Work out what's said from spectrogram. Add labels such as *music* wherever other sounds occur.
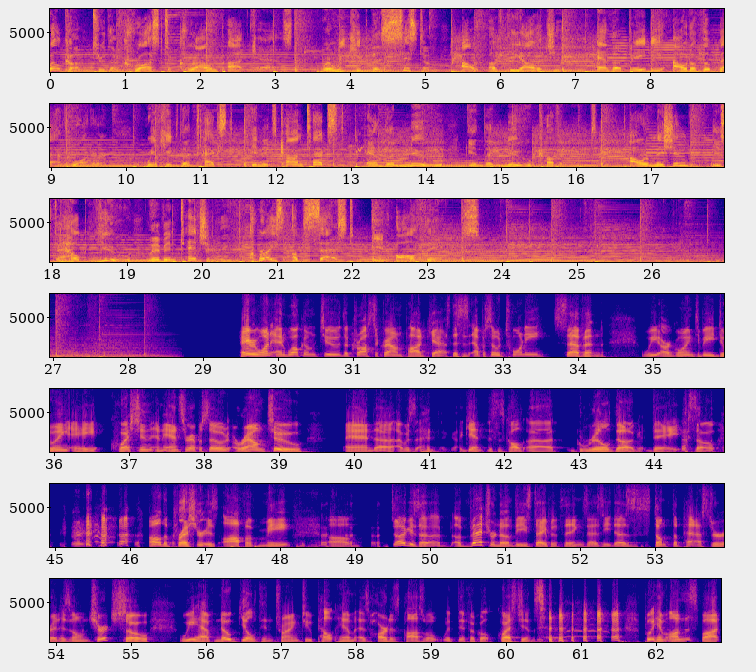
Welcome to the Cross to Crown podcast, where we keep the system out of theology and the baby out of the bathwater. We keep the text in its context and the new in the new covenant. Our mission is to help you live intentionally Christ obsessed in all things. Hey, everyone, and welcome to the Cross to Crown podcast. This is episode 27. We are going to be doing a question and answer episode, round two. And uh, I was, *laughs* again, this is called uh, Grill Doug Day. *laughs* So *laughs* all the pressure is off of me. Um, Doug is a, a veteran of these type of things as he does stump the pastor at his own church. So we have no guilt in trying to pelt him as hard as possible with difficult questions. *laughs* Put him on the spot.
